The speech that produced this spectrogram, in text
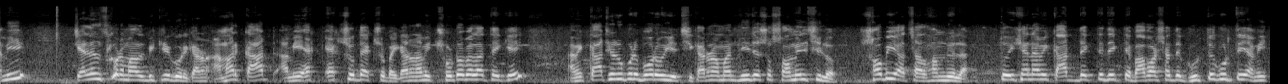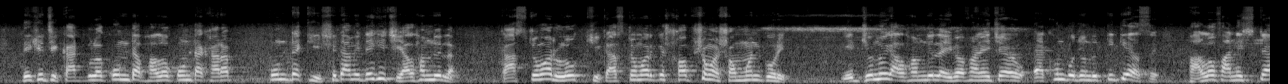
আমি চ্যালেঞ্জ করে মাল বিক্রি করি, কারণ আমার কাঠ আমি এক একশোতে একশো পাই, কারণ আমি ছোটোবেলা থেকেই আমি কাঠের উপরে বড় হয়েছি, কারণ আমার নিজস্ব সমিল ছিল, সবই আছে, আলহামদুলিল্লাহ। তো এখানে আমি কাঠ দেখতে দেখতে বাবার সাথে ঘুরতে ঘুরতেই আমি দেখেছি কাঠগুলো কোনটা ভালো, কোনটা খারাপ, কোনটা কি, সেটা আমি দেখেছি, আলহামদুলিল্লাহ। কাস্টমার লক্ষ্মী কাস্টমারকে সবসময় সম্মান করি। এর জন্যই আলহামদুলিল্লাহ ইভা ফার্নিচার এখন পর্যন্ত টিকে আছে, ভালো ফার্নিচারটা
